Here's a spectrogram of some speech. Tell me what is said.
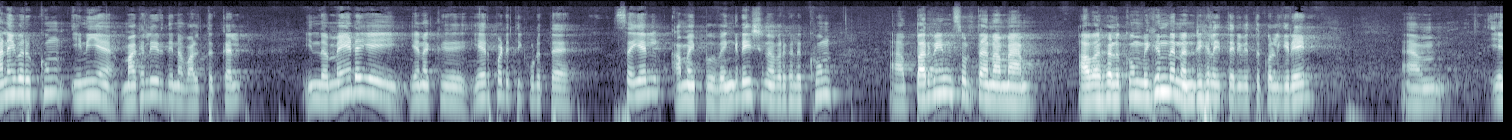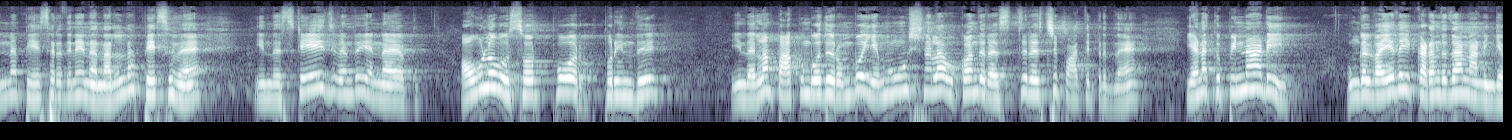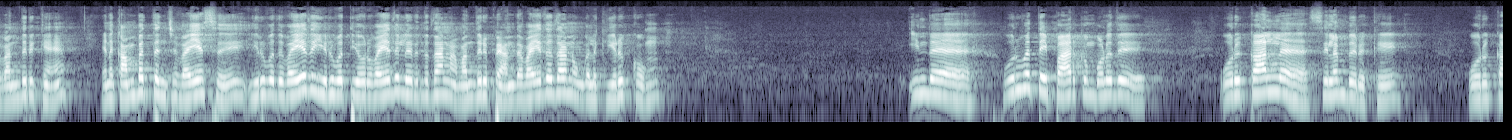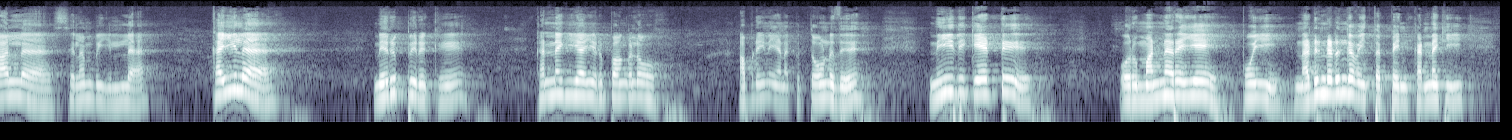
அனைவருக்கும் இனிய மகளிர் தின வாழ்த்துக்கள். இந்த மேடையை எனக்கு ஏற்படுத்தி கொடுத்த செயல் அமைப்பு வெங்கடேசன் அவர்களுக்கும் பர்வீன் சுல்தானா மேம் அவர்களுக்கும் மிகுந்த நன்றிகளை தெரிவித்துக் கொள்கிறேன். என்ன பேசுகிறதுனே நான் நல்லா பேசுவேன். இந்த ஸ்டேஜ் வந்து என்னை அவ்வளோ சொற்போர் புரிந்து இதெல்லாம் பார்க்கும்போது ரொம்ப எமோஷ்னலாக உட்காந்து ரசித்து ரசித்து பார்த்துட்டு இருந்தேன். எனக்கு பின்னாடி உங்கள் வயதை கடந்து தான் நான் இங்கே வந்திருக்கேன். எனக்கு ஐம்பத்தஞ்சு வயசு இருபது வயது இருபத்தி ஒரு வயதிலிருந்து தான் நான் வந்திருப்பேன். அந்த வயது தான் உங்களுக்கு இருக்கும். இந்த உருவத்தை பார்க்கும் பொழுது ஒரு காலில் சிலம்பு இருக்குது ஒரு காலில் சிலம்பு இல்லை. கையில் நெருப்பு இருக்குது கண்ணகியாக இருப்பாங்களோ அப்படின்னு எனக்கு தோணுது. நீதி கேட்டு ஒரு மன்னரையே போய் நடுநடுங்க வைத்த பெண் கண்ணகி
